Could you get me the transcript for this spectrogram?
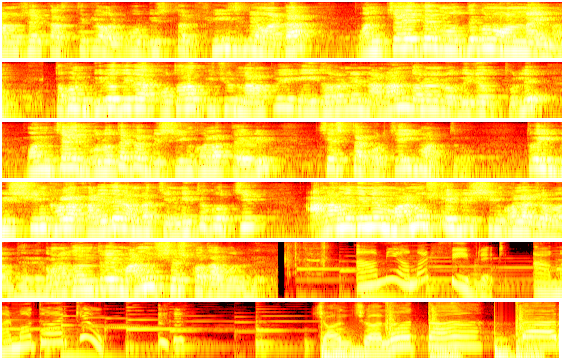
মানুষের কাছ থেকে অল্প বিস্তর ফিজ নেওয়াটা পঞ্চায়েতের মধ্যে কোনো অন্যায় নয়। তখন বিরোধীরা কোথাও কিছু না পেয়ে এই ধরনের নানান ধরনের অভিযোগ তুলে পঞ্চায়েতগুলোতে একটা বিশৃঙ্খলা তৈরির চেষ্টা করছে এই মাত্র তো এই বিশৃঙ্খলাকারীদের আমরা চিহ্নিত করছি। আগামী দিনে মানুষ এই বিশৃঙ্খলার জবাব দেবে। গণতন্ত্রে মানুষ শেষ কথা বলবে। আমি আমার ফেভারিট আমার মতো আর কেউ। চঞ্চলতা তার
